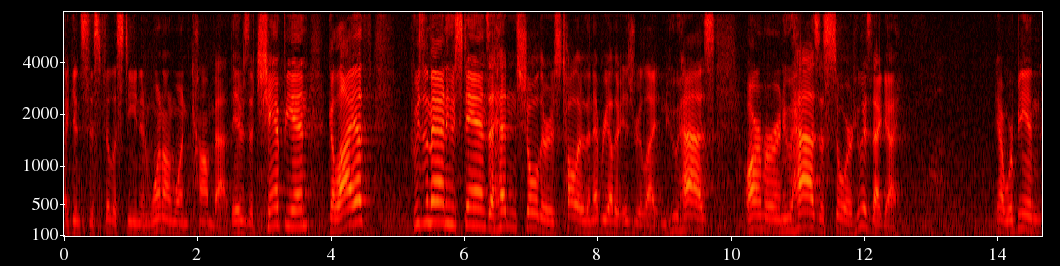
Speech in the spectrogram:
against this Philistine in one on one combat. There's a champion, Goliath. Who's the man who stands a head and shoulders taller than every other Israelite and who has armor and who has a sword? Who is that guy? Yeah, we're being,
